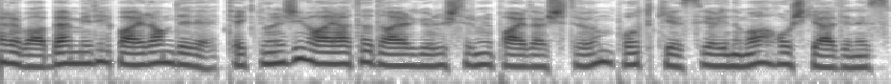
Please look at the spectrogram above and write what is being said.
Merhaba ben Melih Bayram Dede. Teknoloji ve hayata dair görüşlerimi paylaştığım podcast yayınıma hoş geldiniz.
